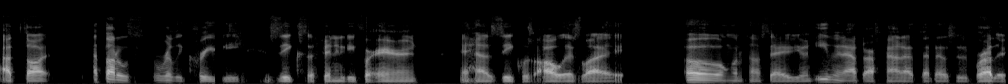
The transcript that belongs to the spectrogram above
I thought I thought it was really creepy Zeke's affinity for Eren and how Zeke was always like, "Oh, I'm gonna come save you." And even after I found out that that was his brother,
